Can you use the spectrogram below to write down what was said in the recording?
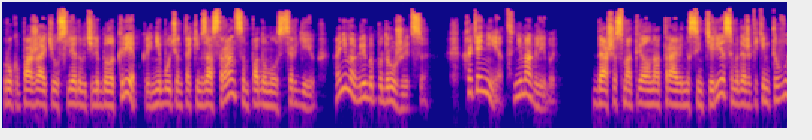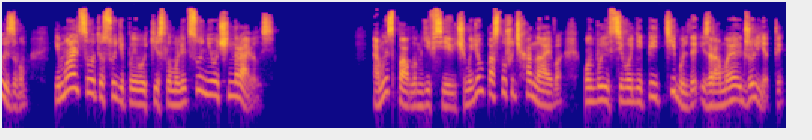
Рукопожатие у следователя было крепкое, не будь он таким засранцем, подумалось Сергею, они могли бы подружиться. Хотя нет, не могли бы. Даша смотрела на Травина с интересом и даже каким-то вызовом, и Мальцеву это, судя по его кислому лицу, не очень нравилось. А мы с Павлом Евсеевичем идем послушать Ханаева. Он будет сегодня петь Тибальда из «Ромео и Джульетты».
